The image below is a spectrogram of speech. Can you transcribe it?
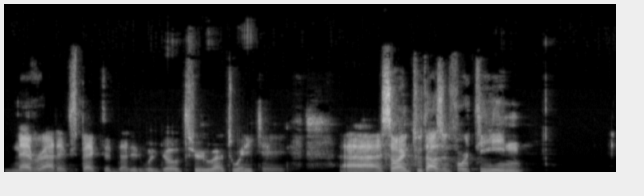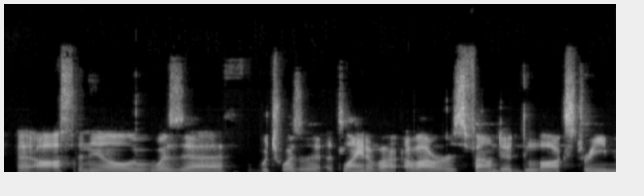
never had expected that it would go through uh, 20k uh, so in 2014 uh, austin hill was uh, which was a, a client of, our, of ours founded blockstream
